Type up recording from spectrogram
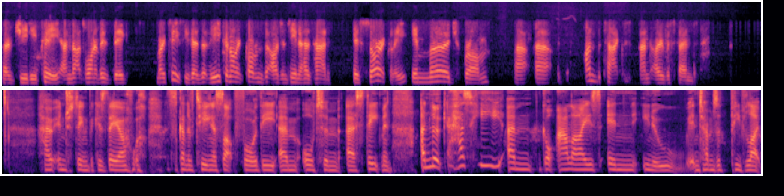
of GDP. And that's one of his big motifs. He says that the economic problems that Argentina has had historically emerge from uh, uh, undertax and overspend how interesting because they are well it's kind of teeing us up for the um, autumn uh, statement. And look has he um, got allies in you know in terms of people like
